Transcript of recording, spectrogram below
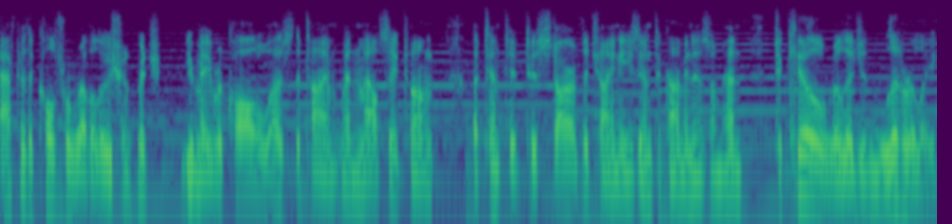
After the Cultural Revolution, which you may recall was the time when Mao Zedong attempted to starve the Chinese into communism and to kill religion literally.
